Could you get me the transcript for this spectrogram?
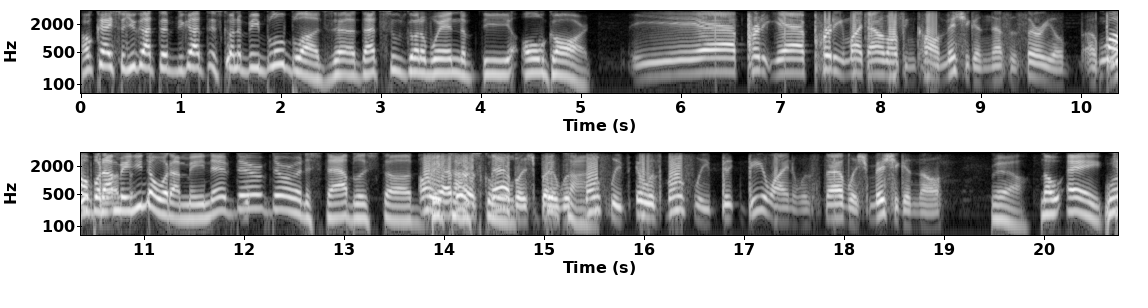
Okay, so you got the you got it's going to be blue bloods. Uh, that's who's going to win the, the old guard. Yeah, pretty. Yeah, pretty much. I don't know if you can call Michigan necessarily a, a Well, blue but I blood, mean, you know what I mean. They're they're they're an established uh, Oh big yeah, time they're school. established, but big it was time. mostly it was mostly Be- Beilein who established Michigan though. Yeah. No, hey, Well,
